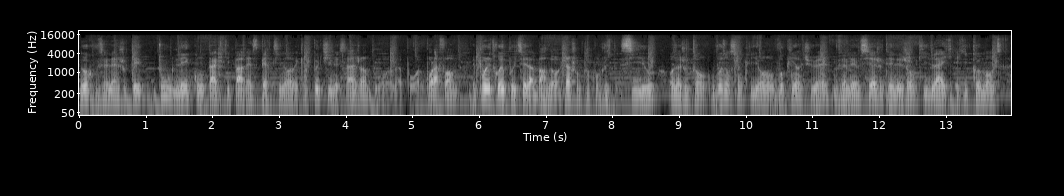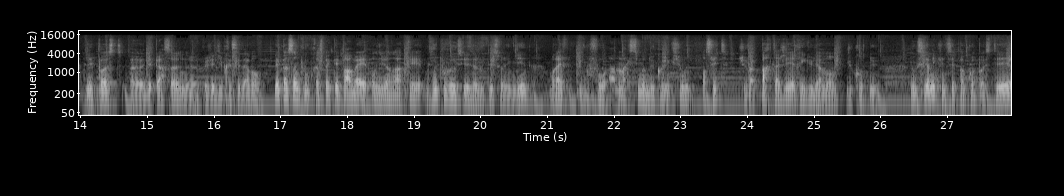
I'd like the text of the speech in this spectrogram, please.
Donc vous allez ajouter tous les contacts qui paraissent pertinents avec un petit message hein, euh, pour, pour, la forme. Et pour les trouver, vous pouvez utiliser la barre de recherche en tapant juste CEO, en ajoutant vos anciens clients, vos clients actuels. Vous allez aussi ajouter les gens qui like et qui commentent les posts euh, des personnes euh, que j'ai dit précédemment. Les personnes que vous prospectez par mail, on y viendra après, vous pouvez aussi les ajouter sur LinkedIn. Bref, il vous faut un maximum de connexions. Ensuite, tu vas partager régulièrement du contenu. Donc si jamais tu ne sais pas quoi poster,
